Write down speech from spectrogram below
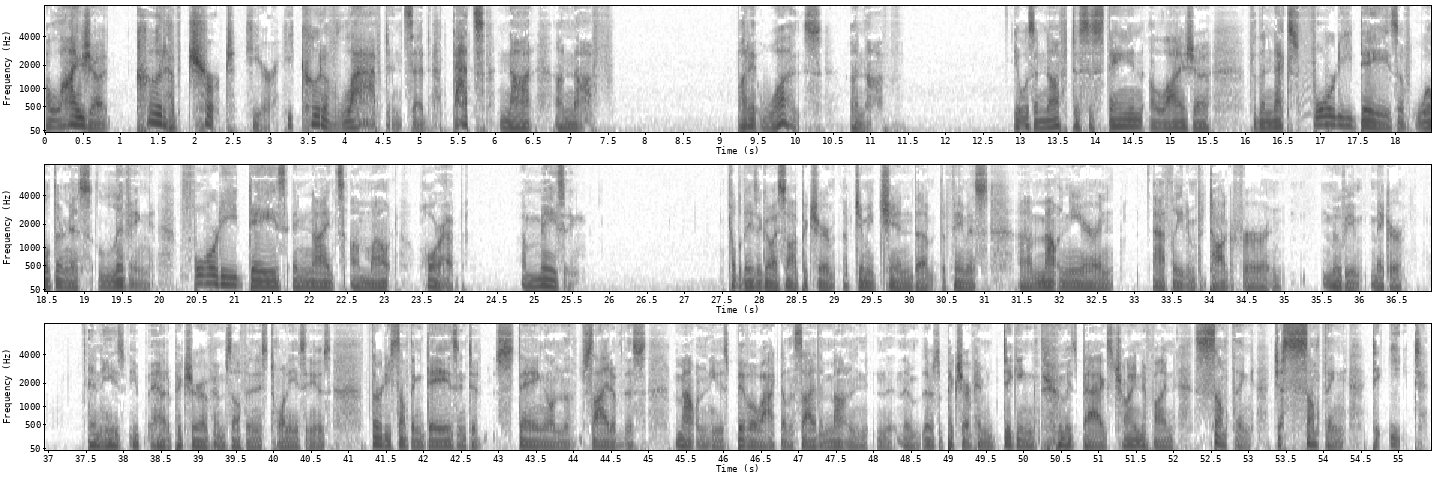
Elijah could have chirped here. He could have laughed and said, That's not enough. But it was enough. It was enough to sustain Elijah for the next 40 days of wilderness living, 40 days and nights on Mount Horeb. Amazing. A couple days ago, I saw a picture of Jimmy Chin, the, the famous uh, mountaineer and athlete and photographer and movie maker and he's he had a picture of himself in his 20s and he was 30 something days into staying on the side of this mountain. He was bivouacked on the side of the mountain and there's a picture of him digging through his bags trying to find something just something to eat.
